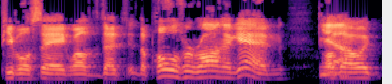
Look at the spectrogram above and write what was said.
people saying well the the polls were wrong again yeah. although it,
